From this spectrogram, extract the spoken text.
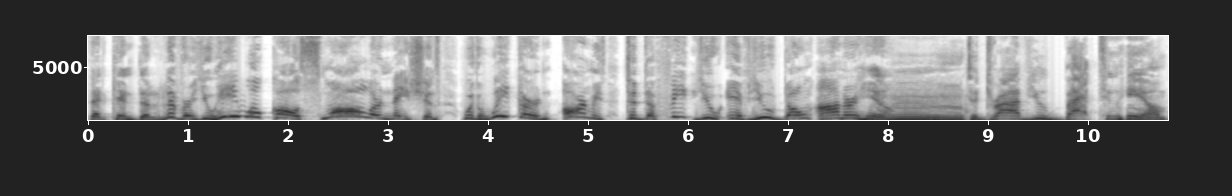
that can deliver you. He will cause smaller nations with weaker armies to defeat you if you don't honor him. Hmm, to drive you back to him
